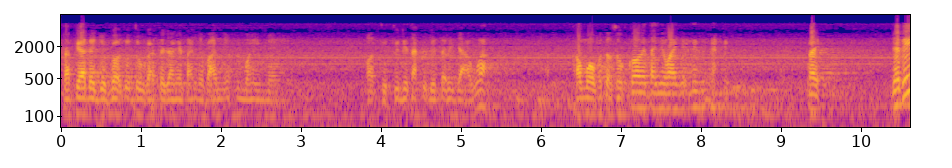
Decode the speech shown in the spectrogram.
Tapi ada juga tu tu kata jangan tanya banyak rumah imam. Waktu tu dia takut dia tak boleh jawab. Kamu apa tak suka tanya banyak ni. Baik. Jadi,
